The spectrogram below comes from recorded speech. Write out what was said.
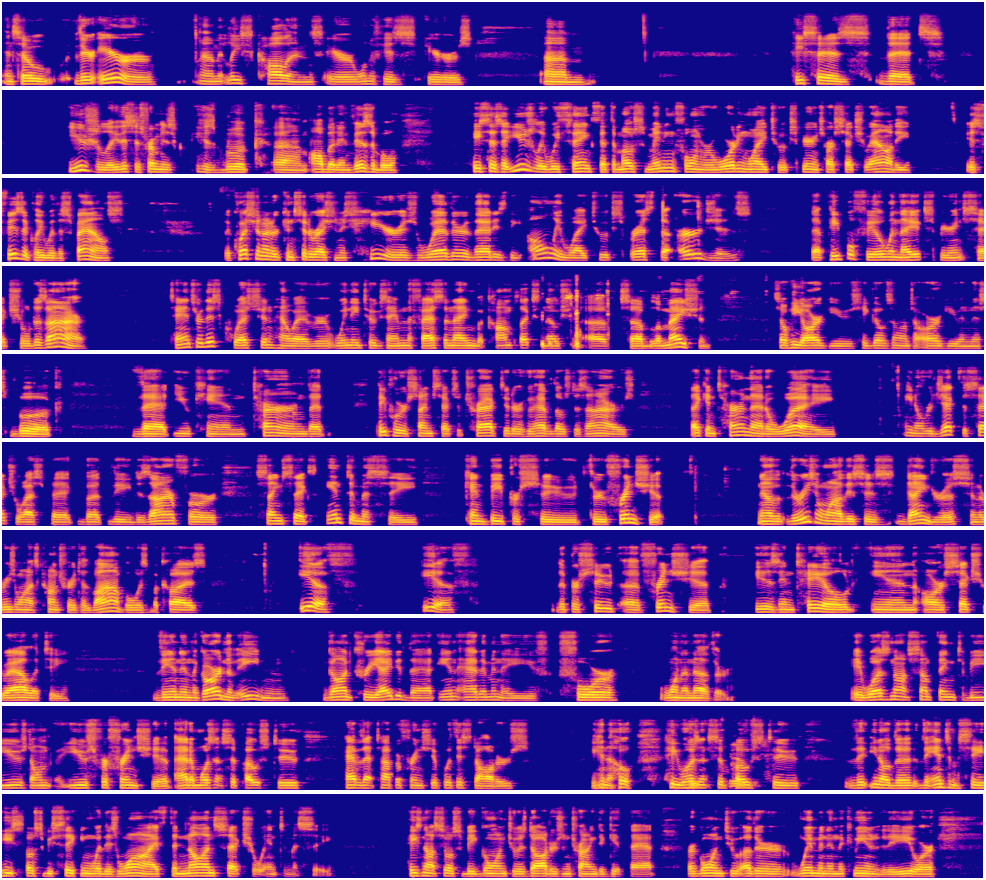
And so their error, um, at least Collins' error, one of his errors, um, he says that usually this is from his his book um, all but invisible. He says that usually we think that the most meaningful and rewarding way to experience our sexuality is physically with a spouse. The question under consideration is here is whether that is the only way to express the urges that people feel when they experience sexual desire. To answer this question however we need to examine the fascinating but complex notion of sublimation so he argues, he goes on to argue in this book that you can turn that people who are same sex attracted or who have those desires, they can turn that away you know, reject the sexual aspect, but the desire for same sex intimacy can be pursued through friendship. Now, the reason why this is dangerous and the reason why it's contrary to the Bible is because if if the pursuit of friendship is entailed in our sexuality, then in the Garden of Eden, God created that in Adam and Eve for one another. It was not something to be used on used for friendship. Adam wasn't supposed to have that type of friendship with his daughters. You know, he wasn't supposed to the you know the the intimacy he's supposed to be seeking with his wife, the non-sexual intimacy. He's not supposed to be going to his daughters and trying to get that, or going to other women in the community, or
